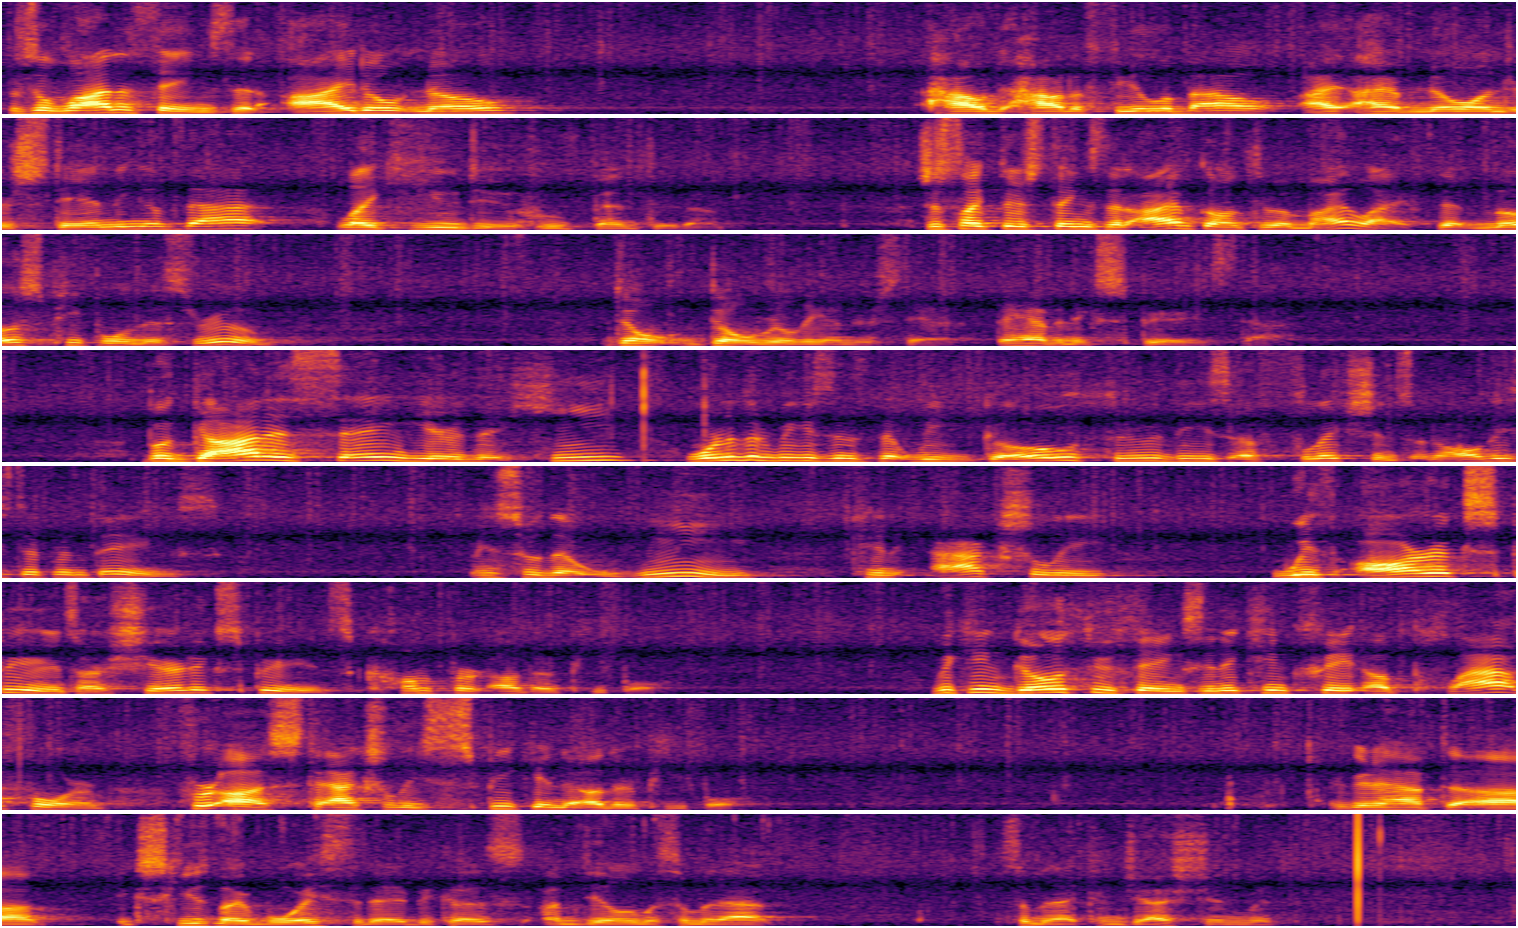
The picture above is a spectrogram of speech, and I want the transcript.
There's a lot of things that I don't know how, how to feel about. I, I have no understanding of that like you do who've been through them. Just like there's things that I've gone through in my life that most people in this room don't, don't really understand. They haven't experienced that. But God is saying here that He, one of the reasons that we go through these afflictions and all these different things is so that we can actually, with our experience, our shared experience, comfort other people. We can go through things and it can create a platform for us to actually speak into other people. You're to have to uh, excuse my voice today because I'm dealing with some of that, some of that congestion with,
